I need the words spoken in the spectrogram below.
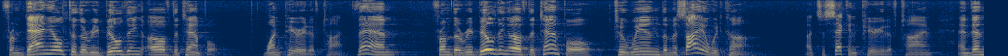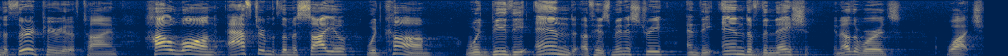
from Daniel to the rebuilding of the temple, one period of time. Then from the rebuilding of the temple to when the Messiah would come. That's a second period of time. And then the third period of time, how long after the Messiah would come would be the end of his ministry and the end of the nation. In other words, watch,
